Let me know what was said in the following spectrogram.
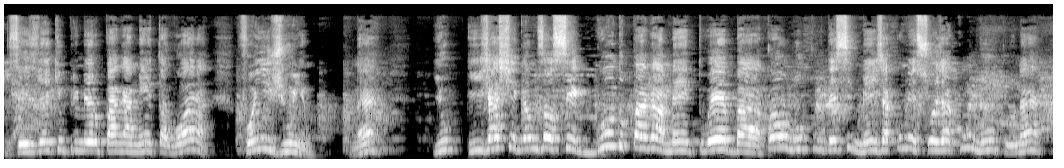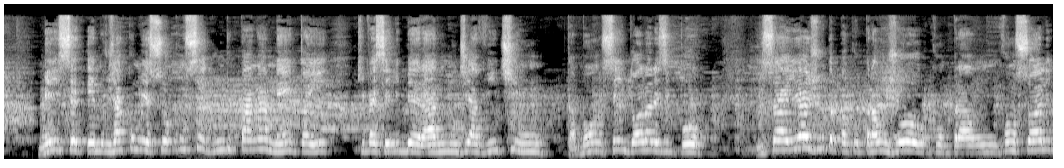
Vocês veem que o primeiro pagamento agora foi em junho, né? E, o, e já chegamos ao segundo pagamento. Eba, qual é o lucro desse mês? Já começou já com lucro, né? Mês de setembro já começou com o segundo pagamento aí, que vai ser liberado no dia 21, tá bom? 100 dólares e pouco. Isso aí ajuda para comprar um jogo, comprar um console.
